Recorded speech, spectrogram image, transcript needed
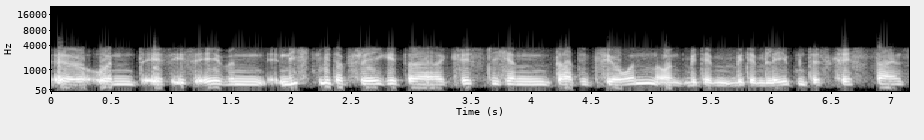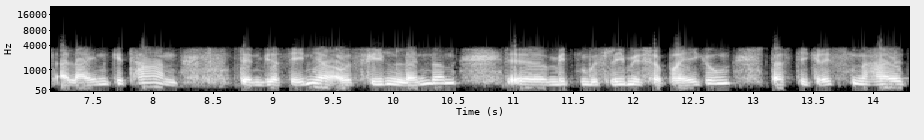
Äh, und es ist eben nicht mit der Pflege der christlichen Traditionen und mit dem, mit dem Leben des Christseins allein getan. Denn wir sehen ja aus vielen Ländern äh, mit muslimischer Prägung, dass die Christen halt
